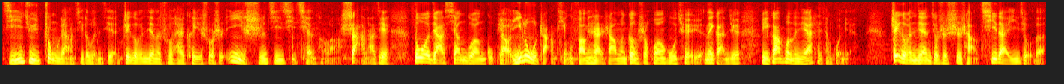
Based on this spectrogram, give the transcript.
极具重量级的文件，这个文件的出台可以说是一石激起千层浪，刹那间多家相关股票一路涨停，房地产商们更是欢呼雀跃，那感觉比刚过的年还像过年。这个文件就是市场期待已久的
